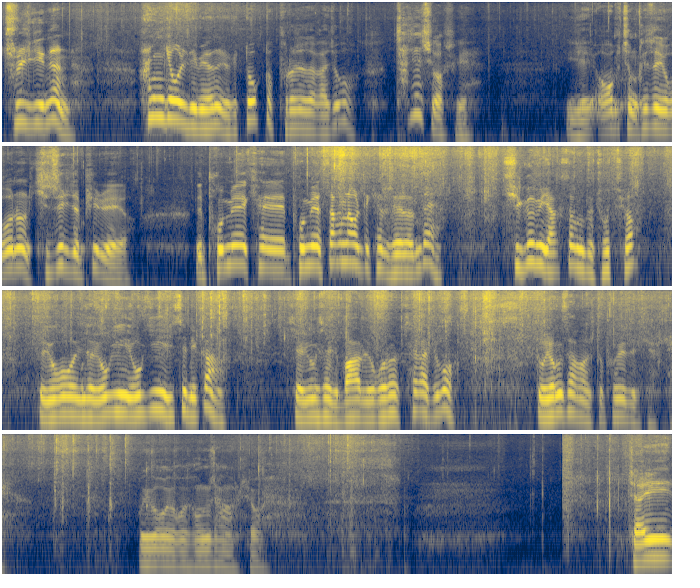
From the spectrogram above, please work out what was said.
줄기는 한겨울 되면 이렇게 똑똑 부러져가지고 찾을 수가 없어요. 이게 엄청 그래서 요거는 기술이 좀 필요해요. 봄에 캐 봄에 싹 나올 때 캐도 되는데 지금이 약성도 좋죠. 요거 이제 여기 여기에 있으니까 제가 여기서 이제 말 요거를 해가지고 또 영상을 또 보여드릴게요. 이렇게. 요거 요거 영상을 요거. 저희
